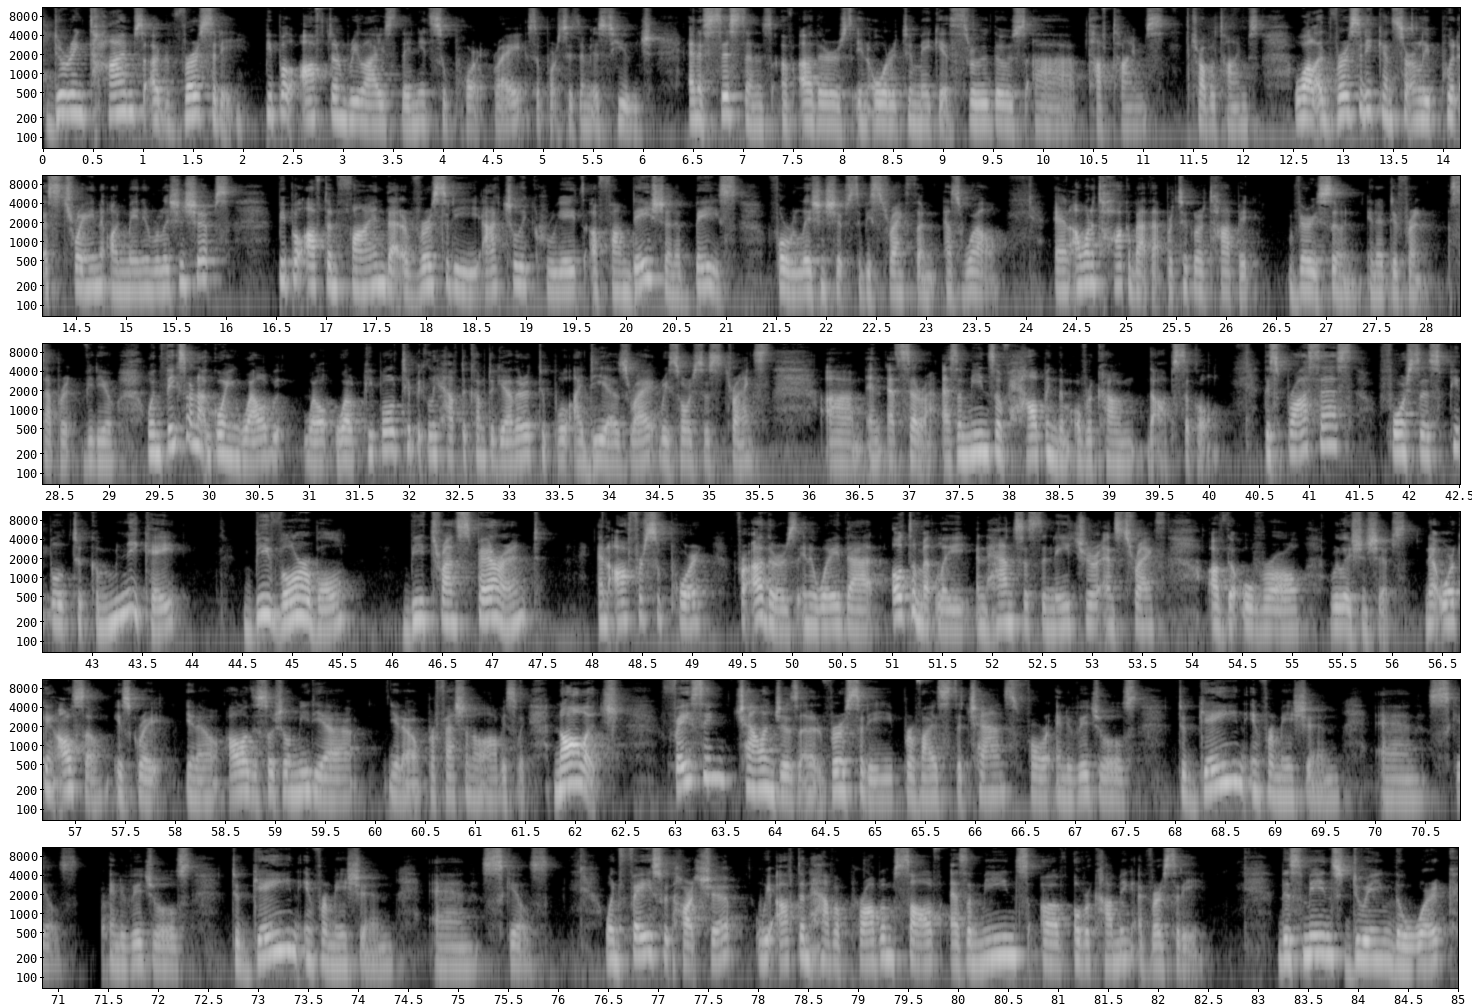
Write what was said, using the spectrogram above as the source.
During times of adversity, people often realize they need support, right? Support system is huge, and assistance of others in order to make it through those uh, tough times, troubled times. While adversity can certainly put a strain on many relationships, people often find that adversity actually creates a foundation, a base for relationships to be strengthened as well. And I want to talk about that particular topic very soon in a different separate video. When things are not going well, well, well, people typically have to come together to pull ideas, right, resources, strengths, um, and etc., as a means of helping them overcome the obstacle. This process forces people to communicate, be vulnerable, be transparent, and offer support for others in a way that ultimately enhances the nature and strength of the overall relationships. Networking also is great, you know, all of the social media, you know, professional, obviously. Knowledge. Facing challenges and adversity provides the chance for individuals to gain information and skills. Individuals to gain information and skills. When faced with hardship, we often have a problem solved as a means of overcoming adversity. This means doing the work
